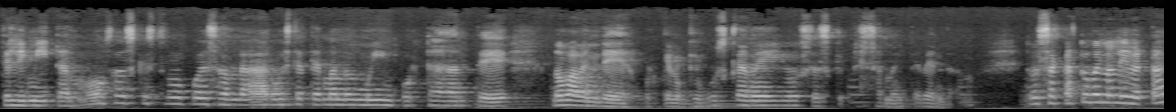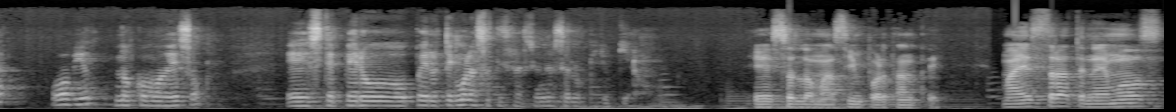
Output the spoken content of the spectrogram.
te limitan, no, sabes que esto no puedes hablar o este tema no es muy importante, no va a vender, porque lo que buscan ellos es que precisamente vendan. Entonces acá tuve la libertad, obvio, no como de eso, este, pero, pero tengo la satisfacción de hacer lo que yo quiero. Eso es lo más importante. Maestra, tenemos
